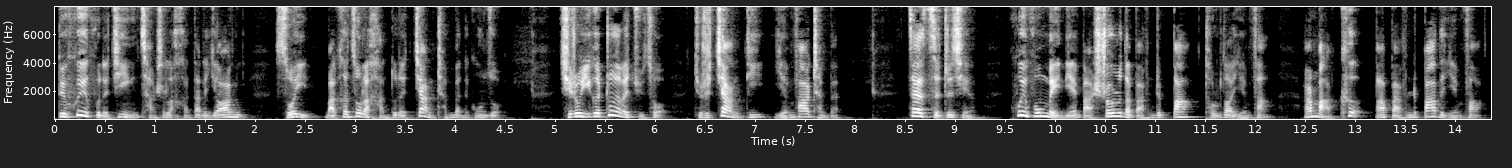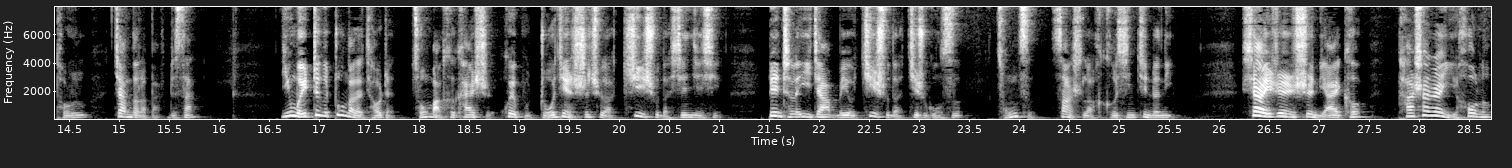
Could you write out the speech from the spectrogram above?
对惠普的经营产生了很大的压力，所以马克做了很多的降成本的工作。其中一个重要的举措就是降低研发成本。在此之前，惠普每年把收入的百分之八投入到研发，而马克把百分之八的研发投入降到了百分之三。因为这个重大的调整，从马克开始，惠普逐渐失去了技术的先进性，变成了一家没有技术的技术公司，从此丧失了核心竞争力。下一任是李艾科，他上任以后呢，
